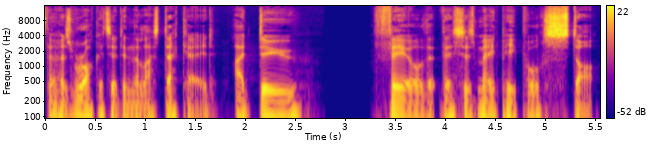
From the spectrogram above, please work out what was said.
that has rocketed in the last decade. I do feel that this has made people stop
